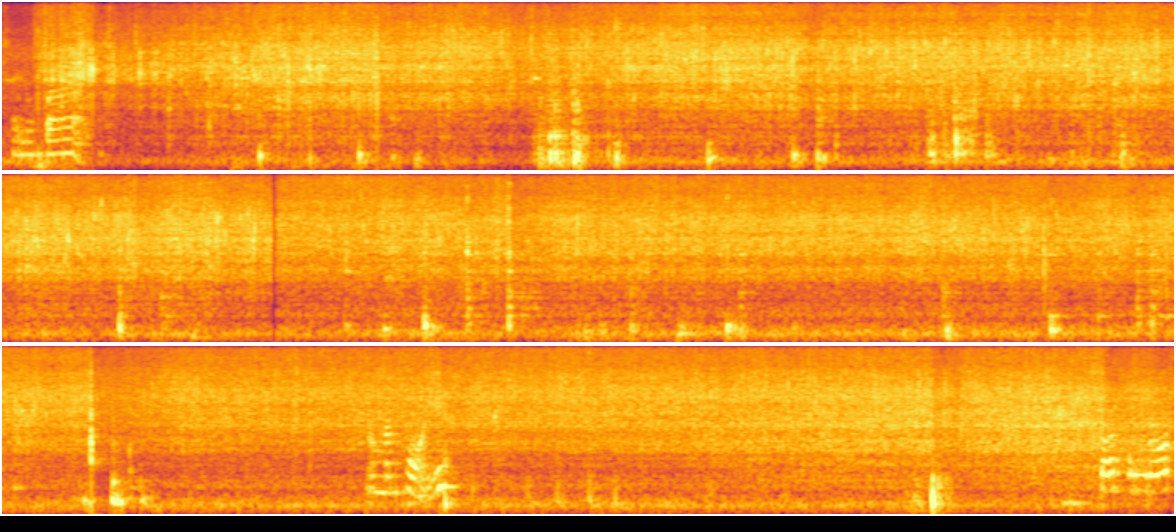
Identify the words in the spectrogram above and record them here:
ใส่ลงไปน้ำมันหอยซอสปรุงรส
